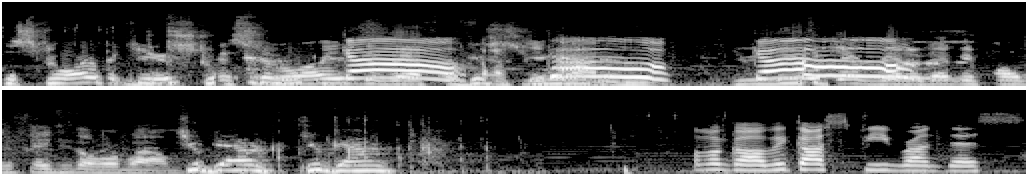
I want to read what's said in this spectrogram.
Destroy the cube. Destroy the Go! rift as fast as you Go! can. Go! You Go! need to get rid of it before the stage is overwhelmed. Cube down. Cube down. Oh my god, we gotta speed run this.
